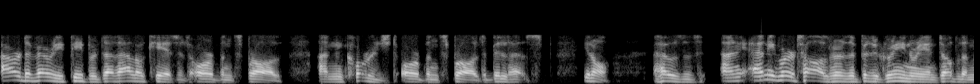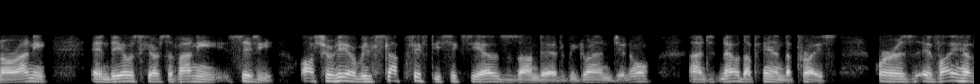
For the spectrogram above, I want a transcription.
are the very people that allocated urban sprawl and encouraged urban sprawl to build, house, you know, houses any, anywhere at all. There's a bit of greenery in Dublin or any in the outskirts of any city. Oh, sure, here we'll slap 50, 60 houses on there to be grand, you know. And now they're paying the price. Whereas if I have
